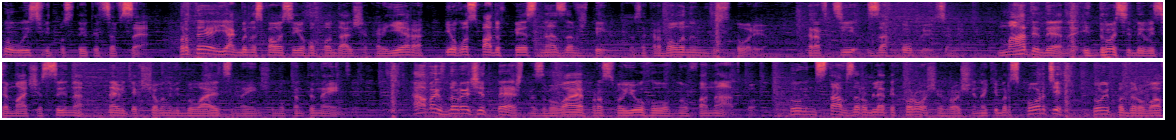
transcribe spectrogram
колись відпустити це все. Проте, як би не склалася його подальша кар'єра, його спаду в КС назавжди закарбованим в історію. Гравці захоплюються ним. Мати Дена і досі дивиться матчі сина, навіть якщо вони відбуваються на іншому континенті. Апекс, до речі, теж не забуває про свою головну фанатку. Коли він став заробляти хороші гроші на кіберспорті, той подарував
